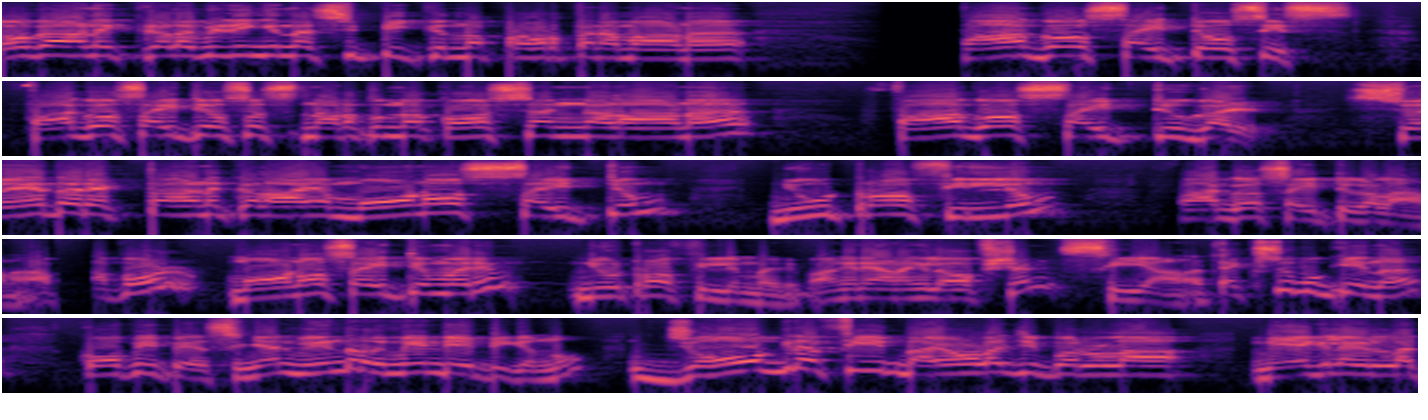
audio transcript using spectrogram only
രോഗാണുക്കളെ വിഴുങ്ങി നശിപ്പിക്കുന്ന പ്രവർത്തനമാണ് ഫാഗോസൈറ്റോസിസ്. ഫാഗോസൈറ്റോസിസ് നടത്തുന്ന കോശങ്ങളാണ് ഫാഗോസൈറ്റുകൾ. ശ്വേതരക്താണുക്കളായ മോണോസൈറ്റും ന്യൂട്രോഫില്ലും ഫാഗോസൈറ്റുകളാണ്. അപ്പോൾ മോണോസൈറ്റും വരും ന്യൂട്രോഫില്ലും വരും. അങ്ങനെയാണെങ്കിൽ ഓപ്ഷൻ സി ആണ്. ടെക്സ്റ്റ് ബുക്കിൽ നിന്ന് കോപ്പി പേസ്റ്റ് ഞാൻ വീണ്ടും റിമൈൻഡ് ചെയ്യിപ്പിക്കുന്നു. ജോഗ്രഫി ബയോളജി പോലുള്ള മേഖലകളിലുള്ള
